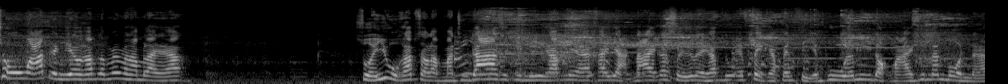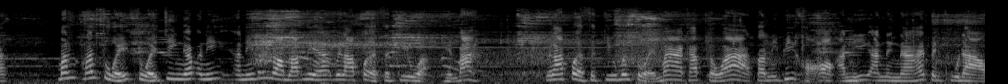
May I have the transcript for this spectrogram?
โชว์วาร์ปอย่างเดียวครับ เราไม่มาทำอะไรครับสวยอยู่ครับสำหรับมาทูด้าสกินนี้ครับเนี่ยใครอยากได้ก็ซื้อเลยครับ ดูเอฟเฟกต์เป็นสีชมพูแล้วมีดอกไม้ขึ้นด้านบนนะ มันมันสวยสวยจริงครับ อันนี้อันนี้ต้องยอมรับเนี่ยเวลาเปิดสกิลอะเห็นปะเวลาเปิดสกิลมันสวยมากครับ แต่ว่าตอนนี้พี่ขอออกอันนี้อีกอันหนึ่งนะ ให้เป็นคูดาว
